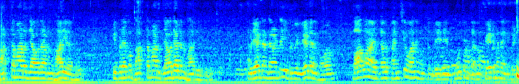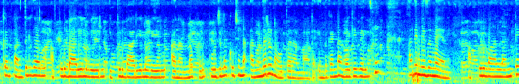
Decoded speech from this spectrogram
భర్తమాడ జవదాటని భార్యలు అప్పుడు ఇప్పుడేమో భర్తమాడ జవదాటని భార్య ఇప్పుడు ఇప్పుడు ఏంటంటే అంటే ఇప్పుడు వీళ్ళు మీద ఆయన పెట్టేస్తాను. ఇక్కడ పంతులు గారు అప్పుడు భార్యలు వేరు ఇప్పుడు భార్యలు వేరు అని అన్నప్పుడు పూజలో కూర్చున్న అందరూ నవ్వుతారనమాట ఎందుకంటే అందరికీ తెలుసు అది నిజమే అని. అప్పుడు వాళ్ళంటే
